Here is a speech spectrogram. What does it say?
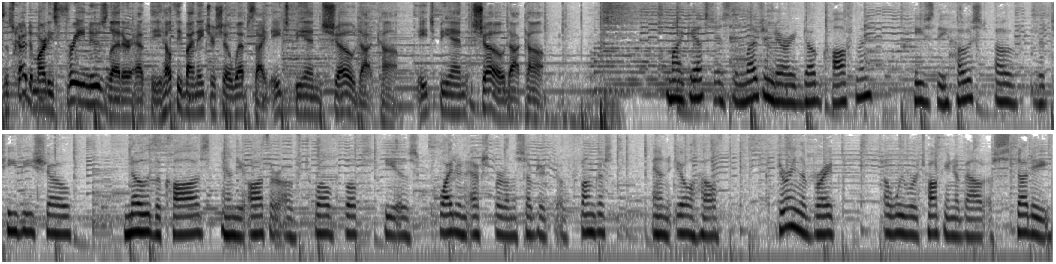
Subscribe to Martie's free newsletter at the Healthy by Nature Show website, hbnshow.com. hbnshow.com. My guest is the legendary Doug Kaufmann. He's the host of the TV show Know the Cause and the author of 12 books. He is quite an expert on the subject of fungus and ill health. During the break, uh, we were talking about a study,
